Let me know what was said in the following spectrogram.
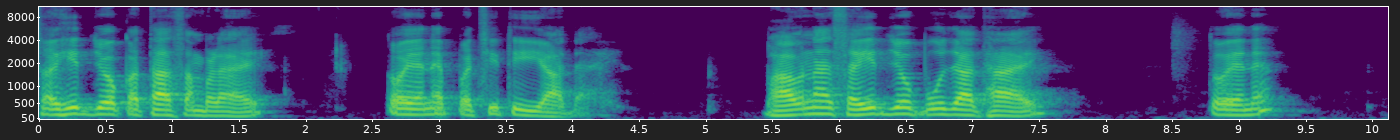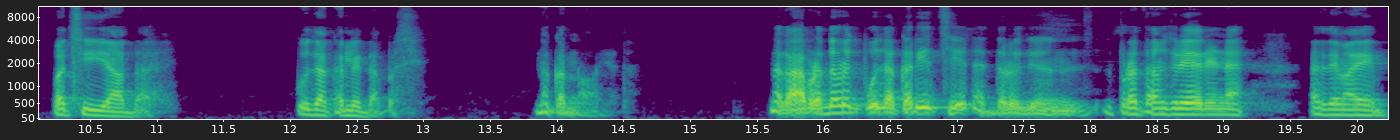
સહિત જો કથા સંભળાય તો એને પછીથી યાદ આવે. ભાવના સહિત જો પૂજા થાય, તો એને પછી યાદ આવે. પૂજા કરી લીધા પછી. નકર ન યાદ નકર આપણે દરરોજ પૂજા કરીએ જ છીએ ને. દરરોજ પ્રથમ શ્રી હરીને તેમાં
